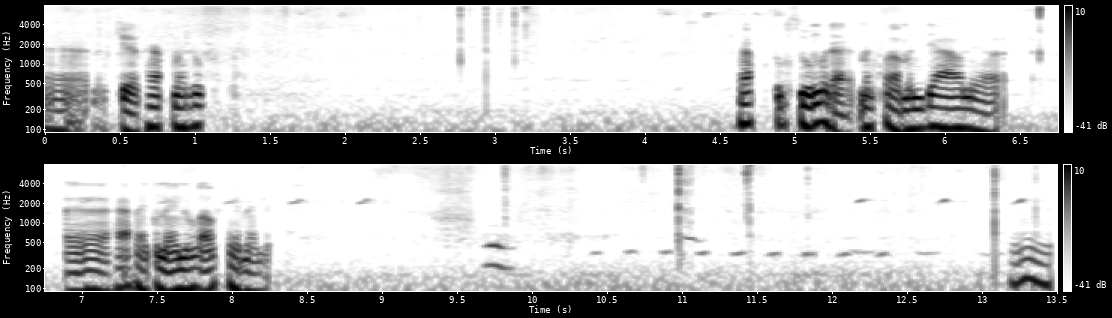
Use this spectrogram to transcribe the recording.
อ่าเก็บฮักมาลูกฮักสูงๆก็ได้ มันพอมันยาวเลยอะเออฮักไปตรงไหนหนูเอาแค่นั้นแหละเออ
